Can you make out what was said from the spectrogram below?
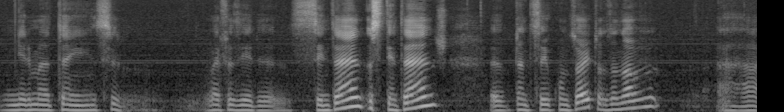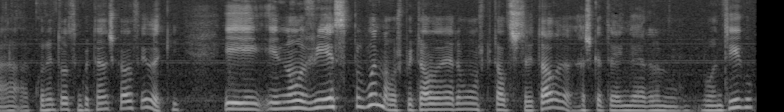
minha irmã tem, se, vai fazer 60 anos, 70 anos, portanto saiu com 18 ou 19, há 40 ou 50 anos que ela fez aqui. E, e, não havia esse problema. O hospital era um hospital distrital, acho que até ainda era no, no antigo.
